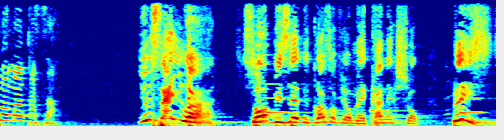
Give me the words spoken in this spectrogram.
dɔm ankasa You say you are so busy because of your mechanic shop. Please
